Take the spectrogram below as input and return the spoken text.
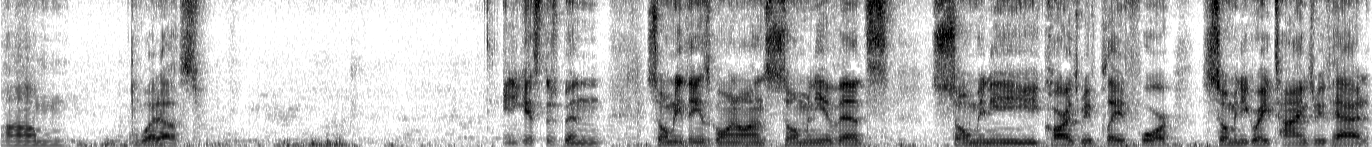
Um, what else? any case, there's been so many things going on, so many events, so many cards we've played for, so many great times we've had,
